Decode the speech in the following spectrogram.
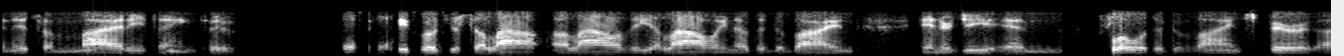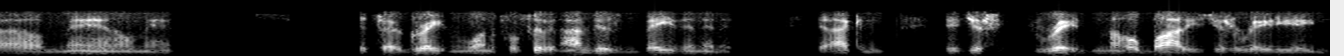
and it's a mighty thing too people just allow allow the allowing of the divine energy and flow of the divine spirit. Oh man, oh man. It's a great and wonderful feeling. I'm just bathing in it. and I can it just my whole body's just radiating.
